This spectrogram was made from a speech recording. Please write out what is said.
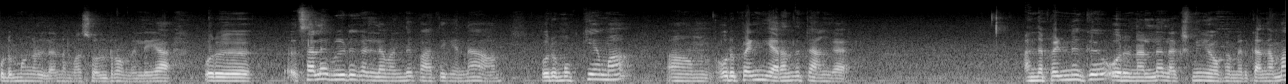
குடும்பங்களில் நம்ம சொல்கிறோம் இல்லையா? ஒரு சில வீடுகளில் வந்து பார்த்திங்கன்னா ஒரு முக்கியமாக ஒரு பெண் இறந்துட்டாங்க. அந்த பெண்ணுக்கு ஒரு நல்ல லக்ஷ்மி யோகம் இருக்குது அந்த அம்மா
